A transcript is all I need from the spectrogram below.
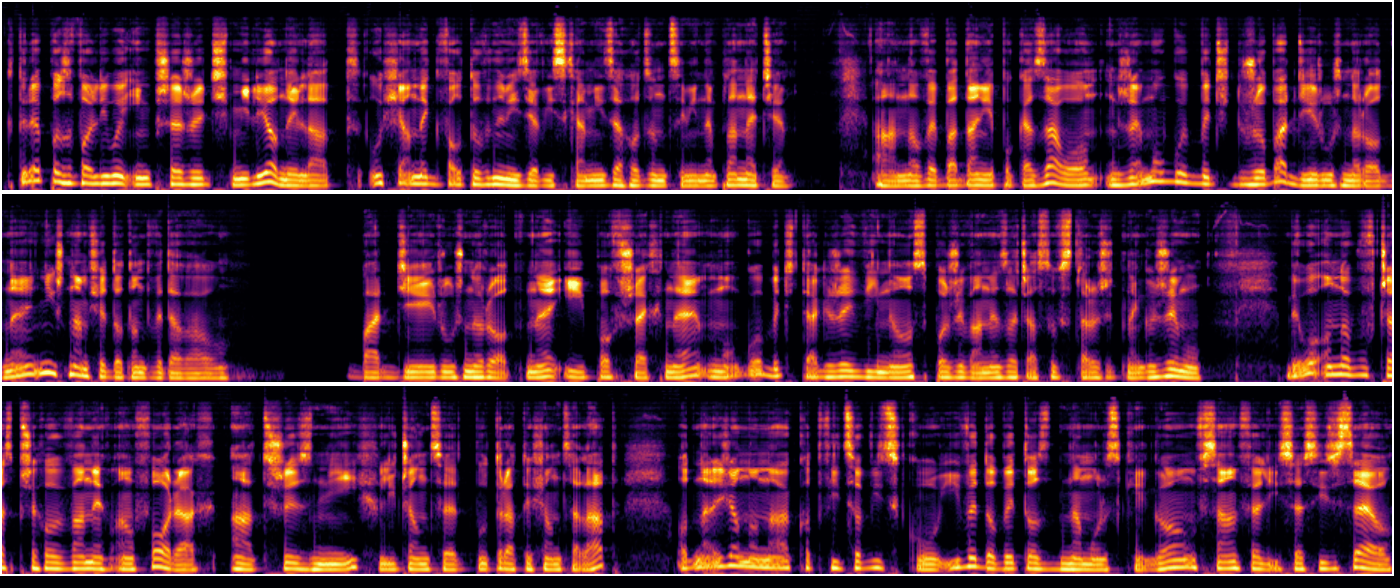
które pozwoliły im przeżyć miliony lat, usiane gwałtownymi zjawiskami zachodzącymi na planecie. A nowe badanie pokazało, że mogły być dużo bardziej różnorodne niż nam się dotąd wydawało. Bardziej różnorodne i powszechne mogło być także wino spożywane za czasów starożytnego Rzymu. Było ono wówczas przechowywane w amforach, a trzy z nich, liczące półtora tysiąca lat, odnaleziono na kotwicowisku i wydobyto z dna morskiego w San Felice Sirseo,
